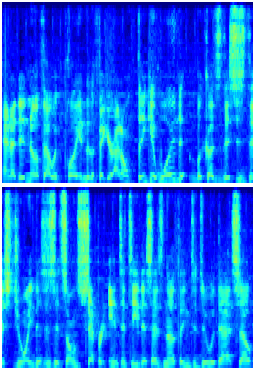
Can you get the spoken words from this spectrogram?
and I didn't know if that would play into the figure. I don't think it would because this is this joint. This is its own separate entity. This has nothing to do with that, so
